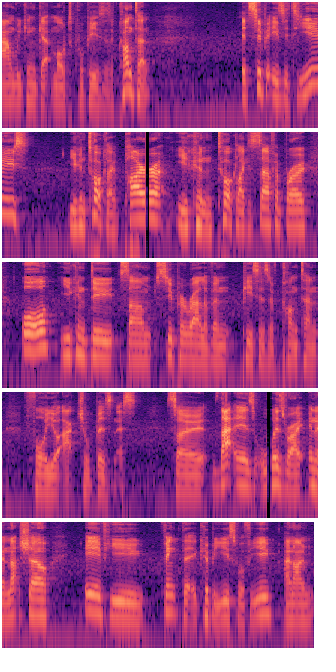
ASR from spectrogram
and we can get multiple pieces of content. It's super easy to use. You can talk like a pirate, you can talk like a surfer bro, or you can do some super relevant pieces of content for your actual business. So that is Wizwrite in a nutshell. If you think that it could be useful for you, and I'm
